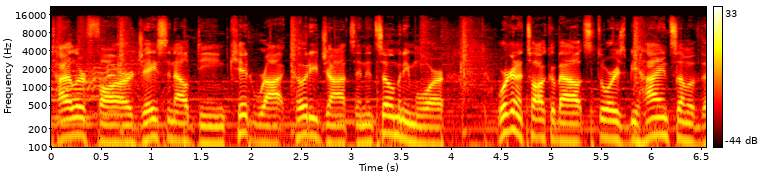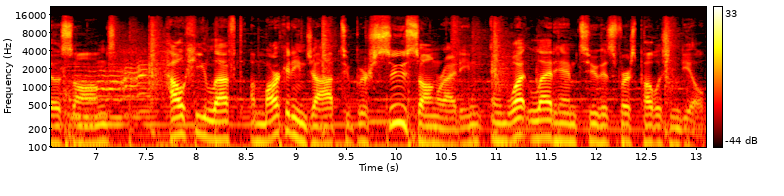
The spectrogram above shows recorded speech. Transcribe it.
Tyler Farr, Jason Aldean, Kid Rock, Cody Johnson, and so many more. We're going to talk about stories behind some of those songs, how he left a marketing job to pursue songwriting, and what led him to his first publishing deal.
